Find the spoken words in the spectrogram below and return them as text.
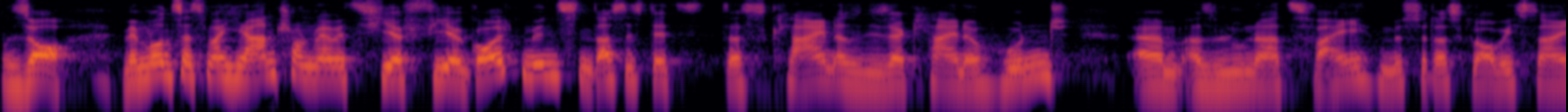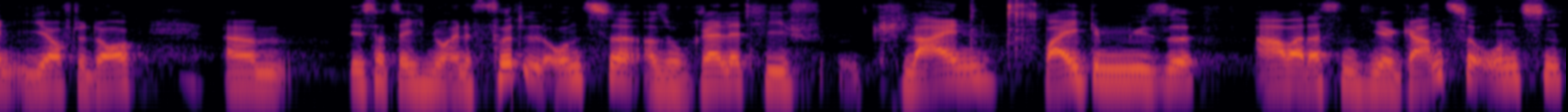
So, wenn wir uns das mal hier anschauen, wir haben jetzt hier vier Goldmünzen, das ist jetzt das kleine, also dieser kleine Hund, ähm, also Luna 2 müsste das glaube ich sein, Year of the Dog, ähm, ist tatsächlich nur eine Viertelunze, also relativ klein bei Gemüse, aber das sind hier ganze Unzen.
